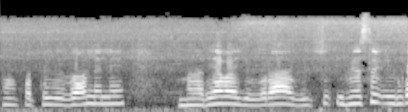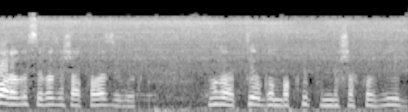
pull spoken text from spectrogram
bamfata ibizamini malariya bayibura mbese indwara zose bazishaka bazibura. Nubwo bati ugomba kwipimisha kovide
